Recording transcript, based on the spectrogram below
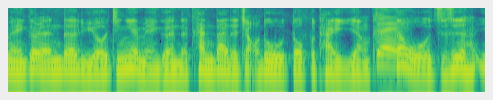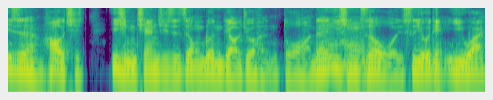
每个人的旅游经验，每个人的看待的角度都不太一样。对，但我只是一直很好奇，疫情前其实这种论调就很多哈，但是疫情之后，我是有点意外，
